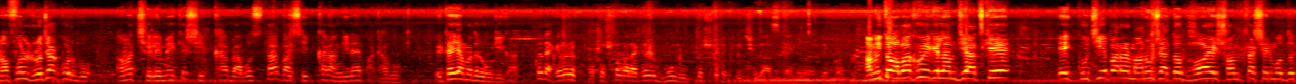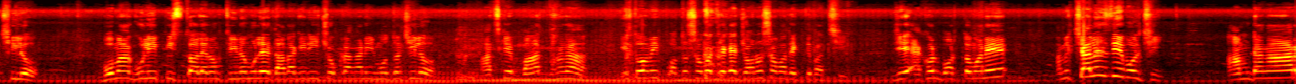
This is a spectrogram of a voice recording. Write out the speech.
নফল রোজা করব, আমার ছেলে মেয়েকে শিক্ষার ব্যবস্থা বা শিক্ষার আঙ্গিনায় পাঠাবো। এটাই আমাদের অঙ্গীকার। একেবারে পথসভার একেবারে মূল উদ্দেশ্যটা কি ছিল আজকে আমি তো অবাক হয়ে গেলাম যে আজকে এই কুচিয়েপাড়ার মানুষ এত ভয় সন্ত্রাসের মধ্যে ছিল। বোমা গুলি পিস্তল এবং তৃণমূলের দাদাগিরি চোখরাঙানির মধ্যে ছিল। আজকে বাঁধ ভাঙা এ তো আমি পথসভার জায়গায় জনসভা দেখতে পাচ্ছি। যে এখন বর্তমানে আমি চ্যালেঞ্জ দিয়ে বলছি আমডাঙ্গার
